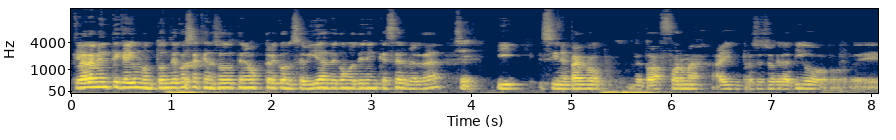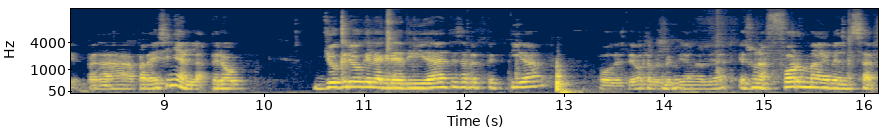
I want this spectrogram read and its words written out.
claramente que hay un montón de cosas que nosotros tenemos preconcebidas de cómo tienen que ser, ¿verdad? Sí, Y sin embargo, de todas formas, hay un proceso creativo eh, para, para diseñarlas. Pero yo creo que la creatividad desde esa perspectiva, o desde otra perspectiva en realidad, es una forma de pensar.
